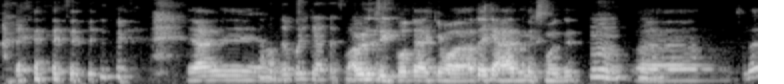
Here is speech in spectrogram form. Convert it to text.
jeg Jeg hadde politiattesten. var veldig trygg på at jeg ikke, var, at jeg ikke er en uksemorder. Mm, mm, Eh, Så det,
